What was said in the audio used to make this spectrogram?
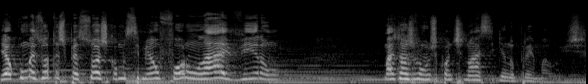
E algumas outras pessoas, como Simeão, foram lá e viram. Mas nós vamos continuar seguindo para Emaús.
